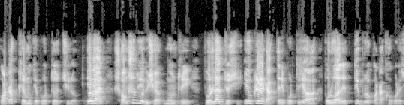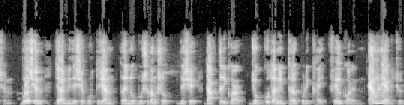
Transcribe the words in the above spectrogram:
কটাক্ষের মুখে পড়তে হচ্ছিল। এবার সংসদীয় বিষয়ক মন্ত্রী প্রহ্লাদ যোশী ইউক্রেনে ডাক্তারি পড়তে যাওয়া পড়ুয়াদের তীব্র কটাক্ষ করেছেন। বলেছেন, যারা বিদেশে পড়তে যান, তাদের নব্বই শতাংশ দেশে ডাক্তারি করার যোগ্যতা নির্ধারক পরীক্ষায় ফেল করেন। এমনই একজন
